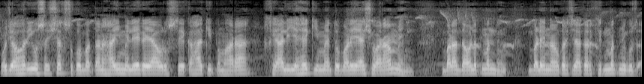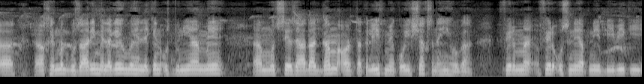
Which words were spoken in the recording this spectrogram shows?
وہ جوہری اس شخص کو تنہائی میں لے گیا اور اس سے کہا کہ تمہارا خیال یہ ہے کہ میں تو بڑے عیش و آرام میں ہوں، بڑا دولت مند ہوں، بڑے نوکر چاکر خدمت میں خدمت گزاری میں لگے ہوئے ہیں، لیکن اس دنیا میں مجھ سے زیادہ غم اور تکلیف میں کوئی شخص نہیں ہوگا۔ پھر میں، پھر اس نے اپنی بیوی کی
